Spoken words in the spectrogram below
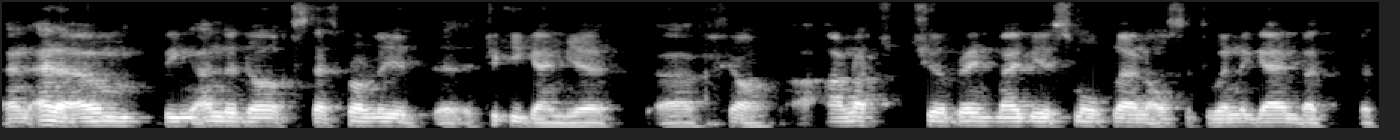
and at home, being underdogs, that's probably a, a tricky game here. Uh, sure, I'm not sure, Brent. Maybe a small plan also to win the game, but but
